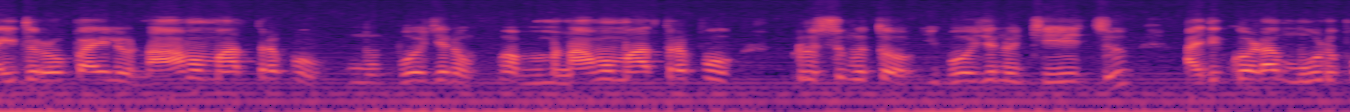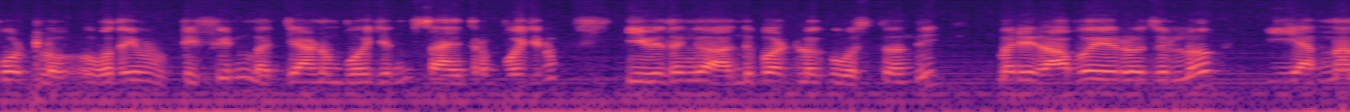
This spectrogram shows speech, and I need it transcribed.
ఐదు రూపాయలు నామమాత్రపు భోజనం నామమాత్రపు రుసుముతో ఈ భోజనం చేయొచ్చు. అది కూడా మూడు పూట్లు ఉదయం టిఫిన్ మధ్యాహ్నం భోజనం సాయంత్రం భోజనం ఈ విధంగా అందుబాటులోకి వస్తుంది. మరి రాబోయే రోజుల్లో ఈ అన్న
